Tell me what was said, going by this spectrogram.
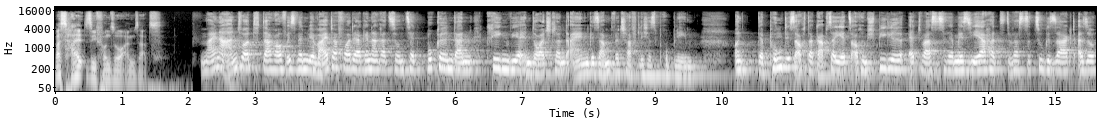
Was halten Sie von so einem Satz? Meine Antwort darauf ist, wenn wir weiter vor der Generation Z buckeln, dann kriegen wir in Deutschland ein gesamtwirtschaftliches Problem. Und der Punkt ist auch, da gab es ja jetzt auch im Spiegel etwas, der Messier hat was dazu gesagt. Also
